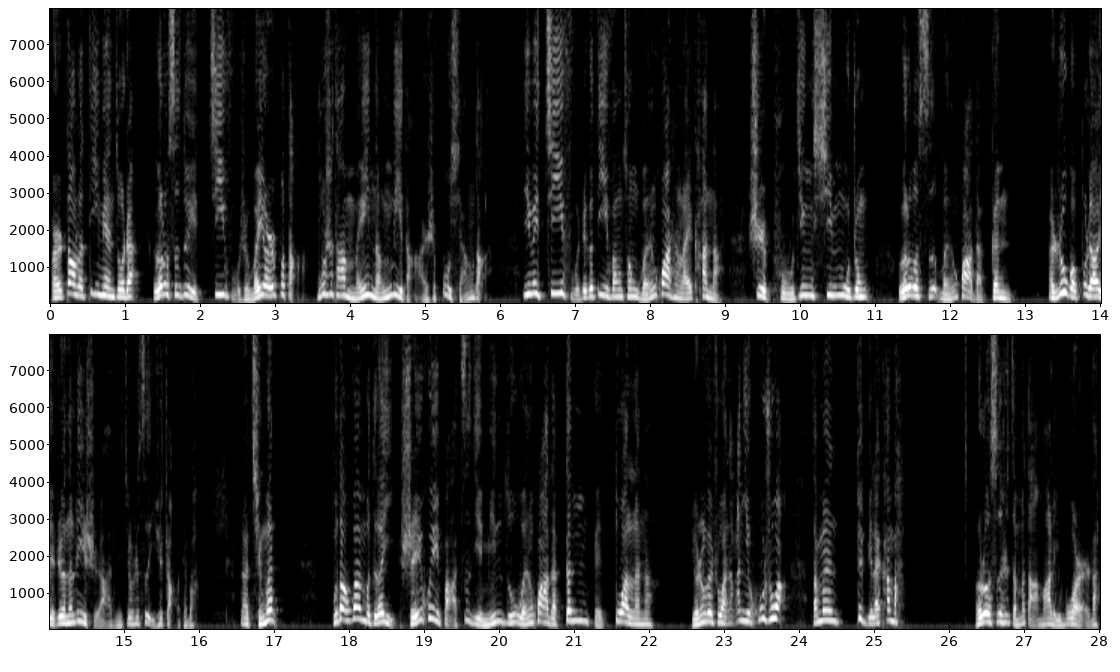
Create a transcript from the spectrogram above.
而到了地面作战，俄罗斯对基辅是围而不打，不是他没能力打，而是不想打。因为基辅这个地方从文化上来看呢，是普京心目中俄罗斯文化的根。啊，如果不了解这样的历史啊，你就是自己去找去吧。那请问，不到万不得已，谁会把自己民族文化的根给断了呢？有人会说啊，你胡说。咱们对比来看吧，俄罗斯是怎么打马里乌尔的？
